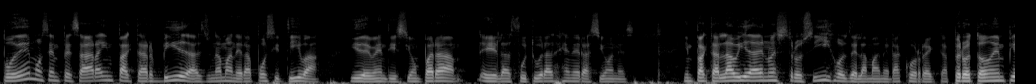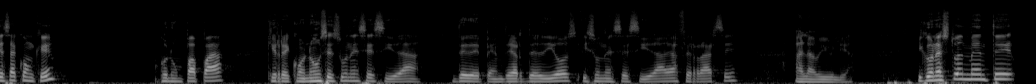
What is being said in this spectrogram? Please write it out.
podemos empezar a impactar vidas de una manera positiva y de bendición para eh, las futuras generaciones. Impactar la vida de nuestros hijos de la manera correcta. Pero todo empieza con qué? Con un papá que reconoce su necesidad de depender de Dios y su necesidad de aferrarse a la Biblia. Y con esto en mente,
